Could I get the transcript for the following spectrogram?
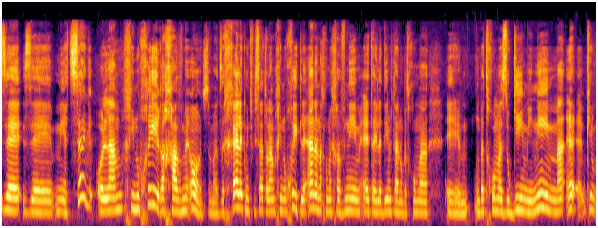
זה, זה מייצג עולם חינוכי רחב מאוד. זאת אומרת, זה חלק מתפיסת עולם חינוכית, לאן אנחנו מכוונים את הילדים שלנו בתחום, ה, אה, בתחום הזוגי, מיני, מה, אה, אה, כאילו,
